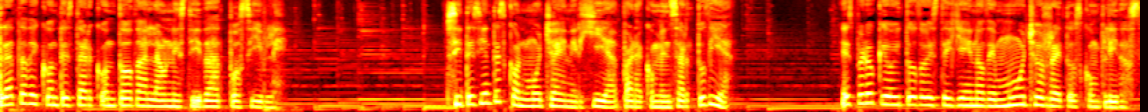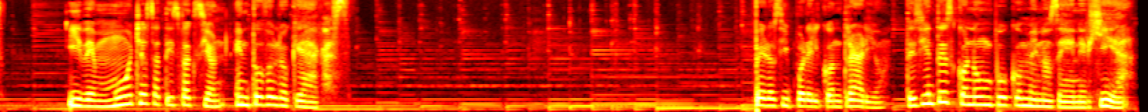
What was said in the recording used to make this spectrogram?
Trata de contestar con toda la honestidad posible. Si te sientes con mucha energía para comenzar tu día, espero que hoy todo esté lleno de muchos retos cumplidos y de mucha satisfacción en todo lo que hagas. Pero si por el contrario te sientes con un poco menos de energía,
